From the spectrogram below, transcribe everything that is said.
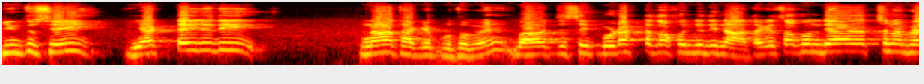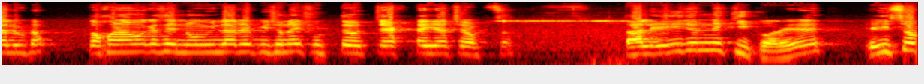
কিন্তু সেই ইয়ারটাই যদি না থাকে প্রথমে, বা হচ্ছে সেই প্রোডাক্টটা তখন যদি না থাকে, তখন দেওয়া যাচ্ছে না ভ্যালুটা তখন আমাকে সেই নমিনারের পিছনেই ছুটতে হচ্ছে, একটাই আছে অপশন তাহলে এই জন্য কি করে? এই সব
